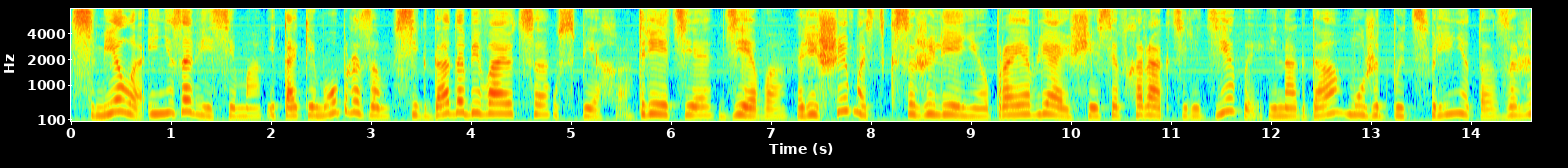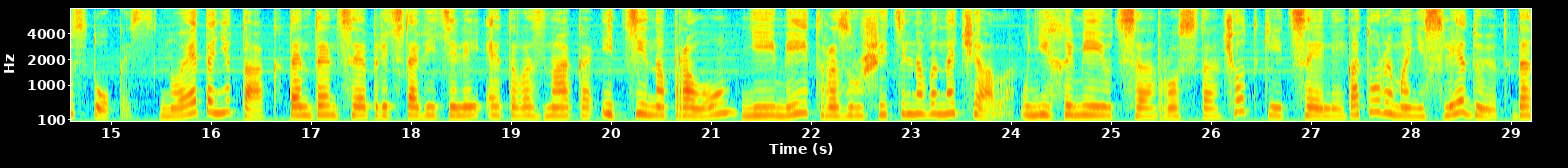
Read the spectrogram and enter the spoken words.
смело и независимо, и таким образом всегда добиваются успеха. Третье. Дева. Решимость, к сожалению, проявляющаяся в характере девы, иногда может быть принята за жестокость. Но это не так. Тенденция представителей этого знака идти на пролом не имеет разрушительного начала. У них имеются просто четкие цели, которым они следуют до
